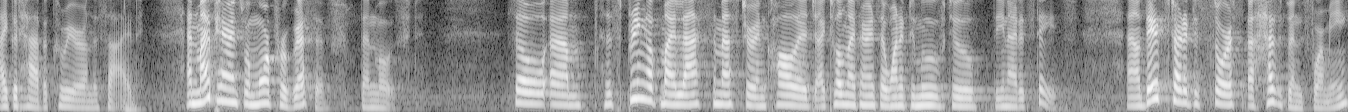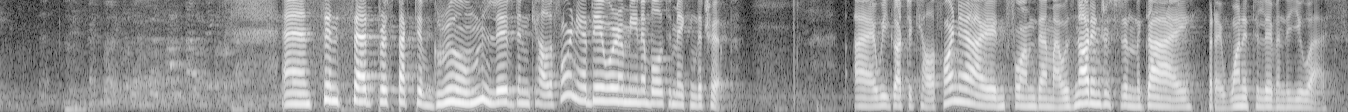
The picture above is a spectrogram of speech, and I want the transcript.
I could have a career on the side. And my parents were more progressive than most. So, um, the spring of my last semester in college, I told my parents I wanted to move to the United States. Now, they had started to source a husband for me, and since said prospective groom lived in California, they were amenable to making the trip. I, we got to California. I informed them I was not interested in the guy, but I wanted to live in the US.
